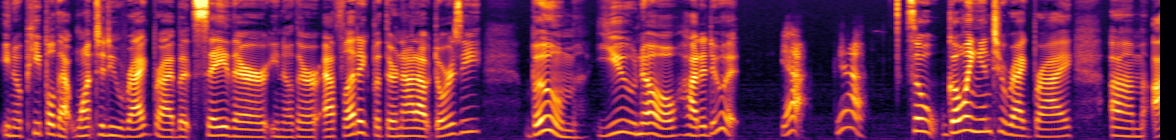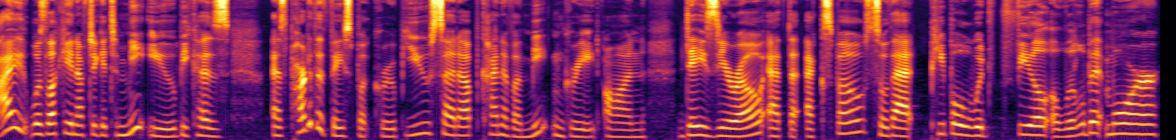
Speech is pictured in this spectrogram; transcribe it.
you know people that want to do RAGBRAI but say they're you know they're athletic but they're not outdoorsy. Boom, you know how to do it. Yeah, yeah. So, going into RAGBRAI, um, I was lucky enough to get to meet you because, as part of the Facebook group, you set up kind of a meet and greet on day zero at the expo so that people would feel a little bit more,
